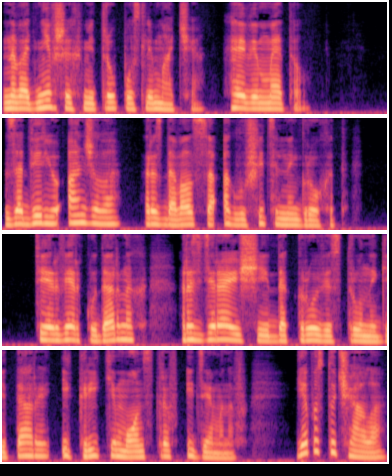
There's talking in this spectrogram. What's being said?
наводнивших метро после матча. Heavy metal. За дверью Анжела раздавался оглушительный грохот. Фейерверк ударных, раздирающие до крови струны гитары и крики монстров и демонов. Я постучала,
